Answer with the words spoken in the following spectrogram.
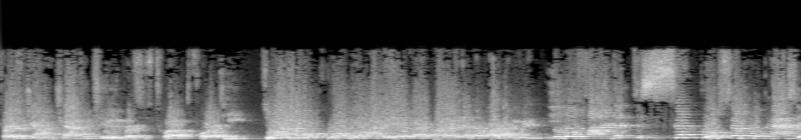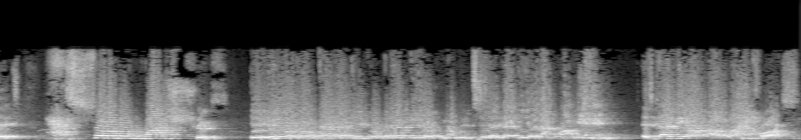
1 John chapter 2, verses 12 to 14. You will find that the simple, simple passage has so much truth. It's going to be our outline for us.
